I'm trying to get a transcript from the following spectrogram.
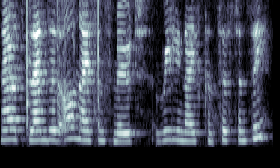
Now it's blended all nice and smooth, really nice consistency.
